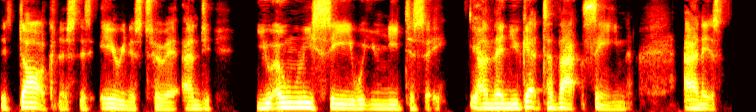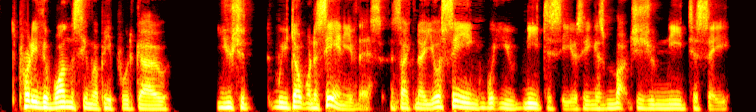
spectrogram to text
this darkness, this eeriness to it, and you only see what you need to see. Yeah. And then you get to that scene, and it's probably the one scene where people would go, "You should. We don't want to see any of this." It's like, no, you're seeing what you need to see. You're seeing as much as you need to see,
